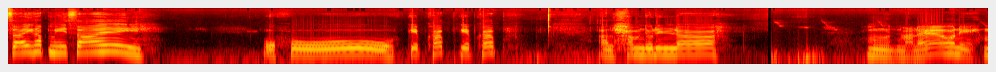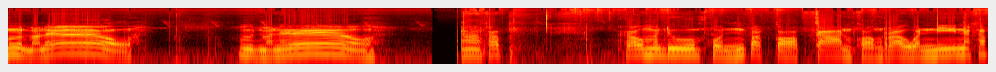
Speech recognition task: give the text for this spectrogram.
ไซส์ครับมีไซส์โอ้โหเก็บครับ เก็บครับ อัลฮัมดุลิลลาห์มืดมาแล้วนี่มืดมาแล้วมืดมาแล้วอ่าครับ เรามาดูผลประกอบการของเราวันนี้นะครับ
